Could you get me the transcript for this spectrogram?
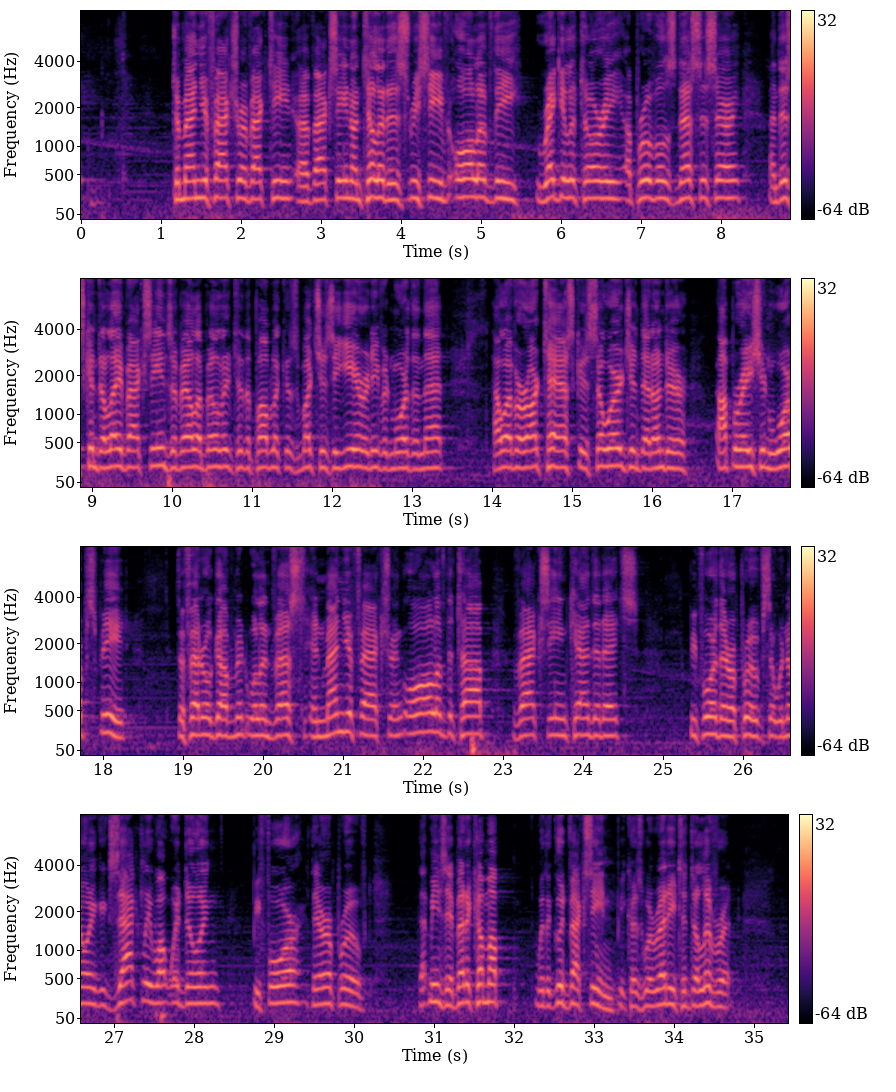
to manufacture a vaccine, a vaccine until it has received all of the regulatory approvals necessary, and this can delay vaccines availability to the public as much as a year and even more than that. However, our task is so urgent that under Operation Warp Speed, the federal government will invest in manufacturing all of the top vaccine candidates before they're approved. So we're knowing exactly what we're doing before they're approved. That means they better come up with a good vaccine because we're ready to deliver it.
